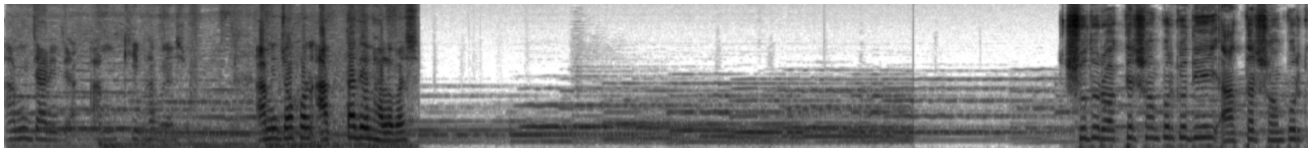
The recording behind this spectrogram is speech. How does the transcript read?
আমি জানি যে আমি কীভাবে আসব। আমি যখন আত্মা দিয়ে ভালোবাসি, শুধু রক্তের সম্পর্ক দিয়েই আত্মার সম্পর্ক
